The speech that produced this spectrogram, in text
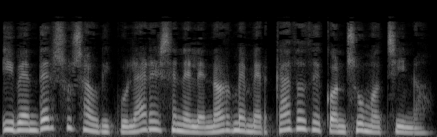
y vender sus auriculares en el enorme mercado de consumo chino.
